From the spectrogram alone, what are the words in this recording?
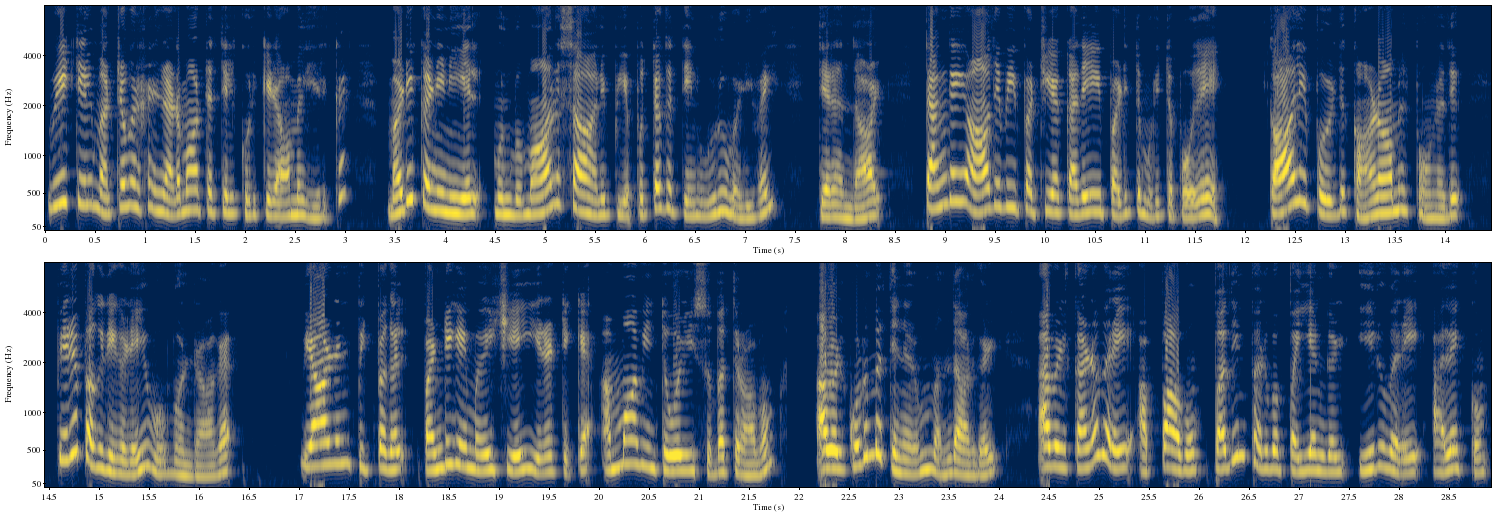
வீட்டில் மற்றவர்கள் நடமாட்டத்தில் குறுக்கிடாமல் இருக்க மடிக்கணினியில் முன்பு மானுசா அனுப்பிய புத்தகத்தின் உருவடிவை திறந்தாள். தங்கை ஆதவி பற்றிய கதையை படித்து முடித்தபோதே காலை பொழுது காணாமல் போனது. பிற பகுதிகளை ஒவ்வொன்றாக. வியாழன் பிற்பகல் பண்டிகை மகிழ்ச்சியை இரட்டிக்க அம்மாவின் தோழி சுபத்ராவும் அவள் குடும்பத்தினரும் வந்தார்கள். அவள் கணவரை அப்பாவும் பதின்பருவ பையன்கள் இருவரை அலைக்கும்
